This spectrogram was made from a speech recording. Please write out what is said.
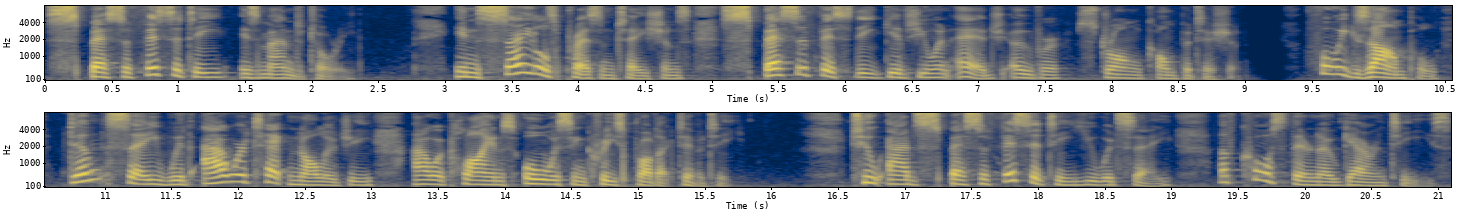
specificity is mandatory. In sales presentations, specificity gives you an edge over strong competition. For example, don't say with our technology, our clients always increase productivity. To add specificity, you would say, of course there are no guarantees.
